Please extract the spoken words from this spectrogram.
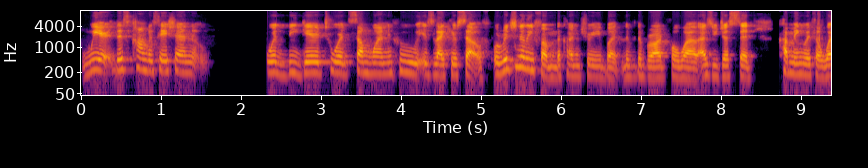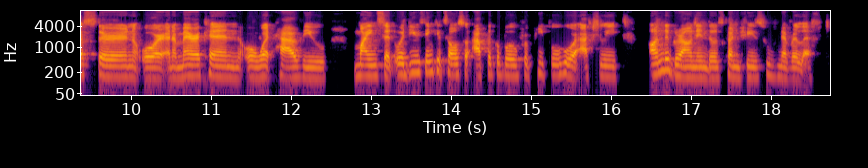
we're this conversation would be geared towards someone who is like yourself, originally from the country but lived abroad for a while, as you just said, coming with a Western or an American or what have you mindset? Or do you think it's also applicable for people who are actually on the ground in those countries who've never left?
